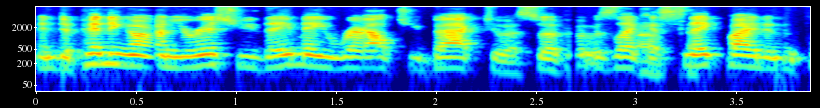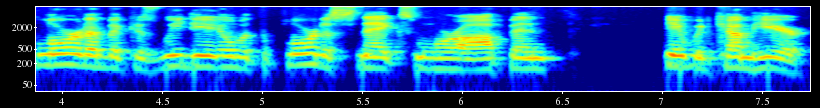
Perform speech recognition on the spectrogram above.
And depending on your issue, they may route you back to us. So if it was like okay. a snake bite in Florida, because we deal with the Florida snakes more often, it would come here.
